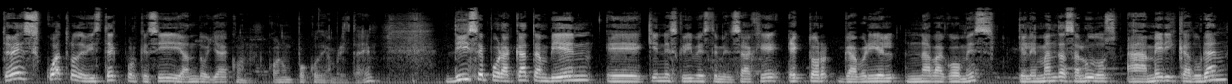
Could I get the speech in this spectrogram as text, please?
tres, cuatro de bistec porque sí ando ya con, con un poco de hambrita. ¿eh? Dice por acá también, eh, ¿quién escribe este mensaje? Héctor Gabriel Nava Gómez, que le manda saludos a América Durán.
